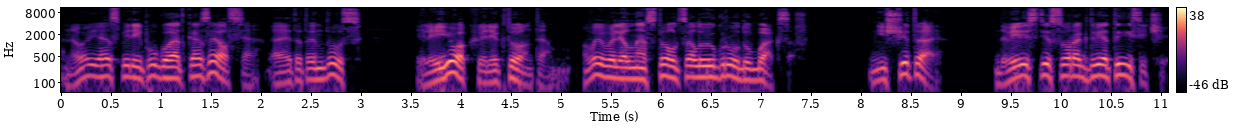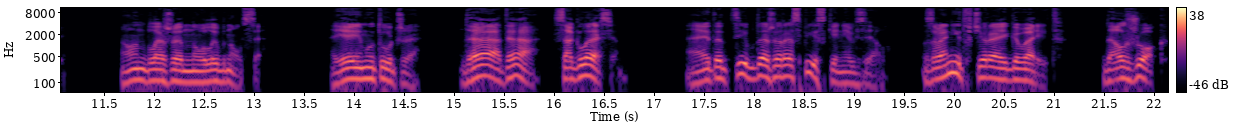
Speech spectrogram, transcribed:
Но я с перепугу отказался, а этот индус, или йог, или кто он там, вывалил на стол целую груду баксов. Не считая. 242 тысячи. Он блаженно улыбнулся. Я ему тут же. Да, да, согласен. А этот тип даже расписки не взял. Звонит вчера и говорит. Должок.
